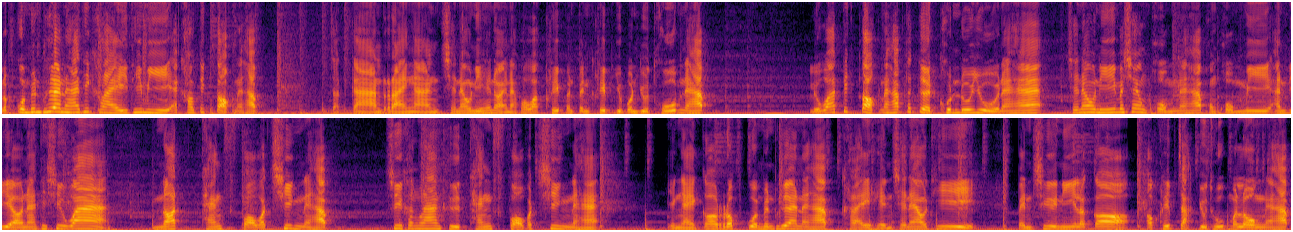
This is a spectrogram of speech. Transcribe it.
รบกวนเพื่อนๆนะฮะที่ใครที่มี Account TikTok นะครับ จัดการรายงานช anel นี้ให้หน่อยนะ เพราะว่าคลิปมันเป็นคลิปอยู่บน YouTube นะครับ หรือว่า TikTok นะครับ ถ้าเกิดคุณดูอยู่นะฮะช anel นี้ไม่ใช่ของผมนะครับของผมมีอันเดียวนะที่ชื่อว่า not thanks for watching นะครับ ชื่อข้างล่างคือ thanks for watching นะฮะ ยังไงก็รบกวนเพื่อนๆนะครับ ใครเห็นช anel ที่เป็นชื่อนี้แล้วก็เอาคลิปจาก YouTube มาลงนะครับ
